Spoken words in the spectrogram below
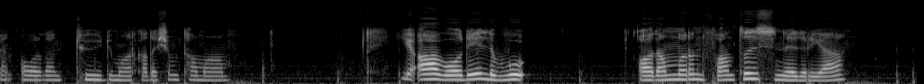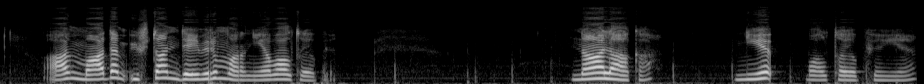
Ben oradan tüydüm arkadaşım tamam. Ya abi o değil de bu adamların fantazisi nedir ya? Abi madem 3 tane demirim var niye balta yapıyorsun? Ne alaka? Niye balta yapıyorsun ya?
